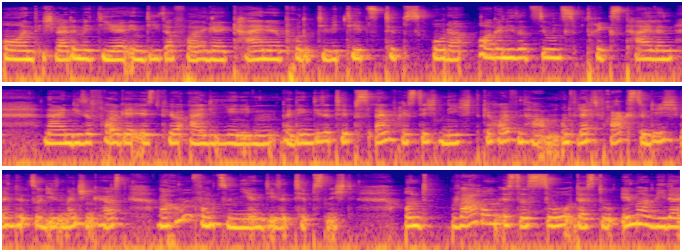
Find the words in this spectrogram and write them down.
und ich werde mit dir in dieser Folge keine Produktivitätstipps oder Organisationstricks teilen. Nein, diese Folge ist für all diejenigen, bei denen diese Tipps langfristig nicht geholfen haben. Und vielleicht fragst du dich, wenn du zu diesen Menschen gehörst, warum funktionieren diese Tipps nicht? Und warum ist es so, dass du immer wieder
